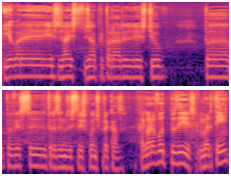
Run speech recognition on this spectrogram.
e agora é este, já, este, já preparar este jogo para, para ver se trazemos os três pontos para casa. Agora vou-te pedir, Martim,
